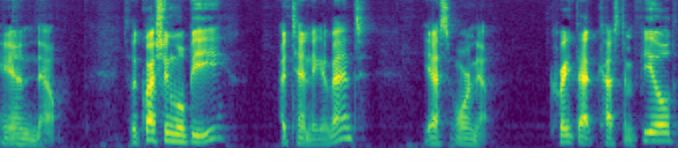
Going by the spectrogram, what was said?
and no. So the question will be attending event, yes or no. Create that custom field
